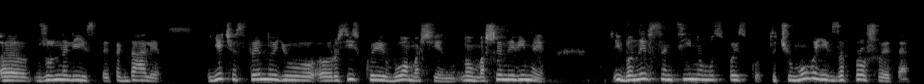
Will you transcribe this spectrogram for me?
е, журналісти і так далі є частиною російської ВО-машин, ну машини війни, і вони в санкційному списку, то чому ви їх запрошуєте?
